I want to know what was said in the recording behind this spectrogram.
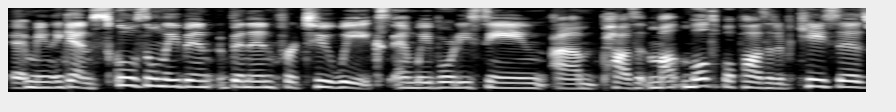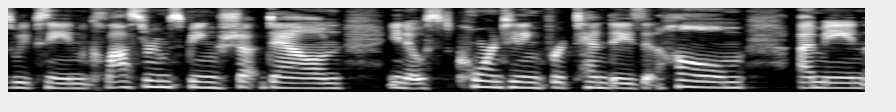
I mean, again, school's only been been in for two weeks, and we've already seen um, positive, m- multiple positive cases. We've seen classrooms being shut down. You know, quarantining for ten days at home. I mean,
